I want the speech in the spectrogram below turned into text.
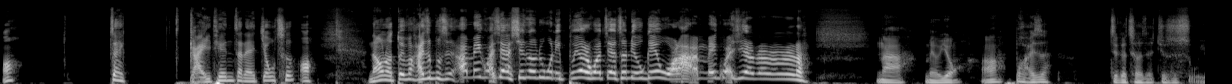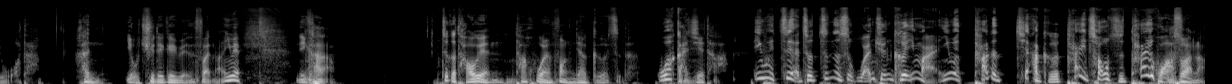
啊。改天再来交车啊。然后呢，对方还是不是啊？没关系啊，先生，如果你不要的话，这台车留给我了，没关系啊。那没有用啊，不好意思，这个车子就是属于我的，很有趣的一个缘分啊。因为你看啊，这个桃园他忽然放人家鸽子的，我要感谢他。”因为这台车真的是完全可以买，因为它的价格太超值、太划算了。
